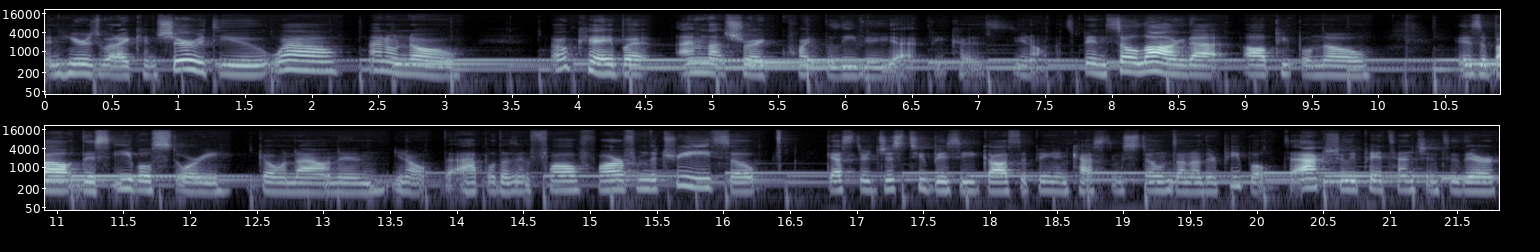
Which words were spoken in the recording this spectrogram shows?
and here's what i can share with you well i don't know okay, but I'm not sure I quite believe you yet because, you know, it's been so long that all people know is about this evil story going down and, you know, the apple doesn't fall far from the tree. So, guess they're just too busy gossiping and casting stones on other people to actually pay attention to their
